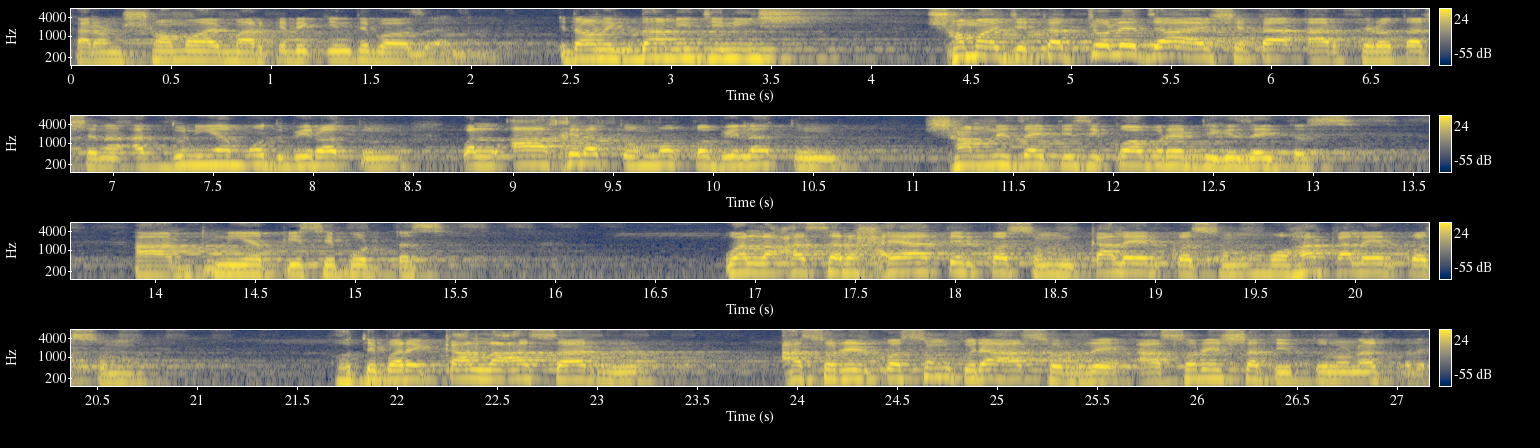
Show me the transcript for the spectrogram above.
কারণ সময় মার্কেটে কিনতে পাওয়া যায় না। এটা অনেক দামি জিনিস। সময় যেটা চলে যায় সেটা আর ফেরত আসে না। আর দুনিয়া মদবিরাতুন, ওয়াল আখেরাতু মুকবিলাতুন। সামনে যাইতেছি, কবরের দিকে যাইতেছে। আর দুনিয়া পিছে পড়তেছে। ওয়াল আসার হায়াতের কসম, কালের কসম, মহাকালের কসম। হতে পারে কাল আসার, আসরের কসম করে আসরে আসরের সাথে তুলনা করে।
